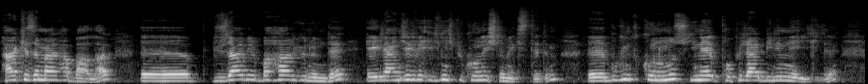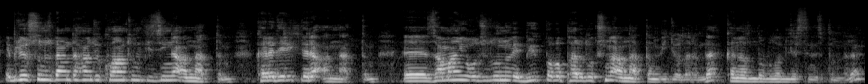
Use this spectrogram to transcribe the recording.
Herkese merhabalar. Ee, güzel bir bahar gününde eğlenceli ve ilginç bir konu işlemek istedim. Ee, bugünkü konumuz yine popüler bilimle ilgili. E, biliyorsunuz ben daha önce kuantum fiziğini anlattım. Kara delikleri anlattım. E, zaman yolculuğunu ve büyük baba paradoksunu anlattım videolarımda. Kanalımda bulabilirsiniz bunları.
